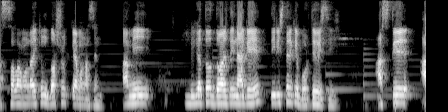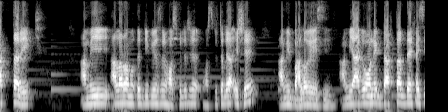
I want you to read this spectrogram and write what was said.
আসসালামু আলাইকুম। দর্শক, কেমন আছেন? আমি বিগত দশ দিন আগে তিরিশ তারিখে ভর্তি হয়েছি। আজকে আট তারিখ। আমি আল্লাহ রহমতের ডিপিএস এর হসপিটালে হসপিটালে এসে আমি ভালো হয়েছি। আমি আগে অনেক ডাক্তার দেখাইছি,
